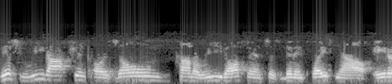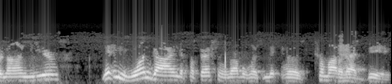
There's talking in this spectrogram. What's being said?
this read option or zone kind of read offense has been in place now eight or nine years. Maybe one guy in the professional level has has come out of that big.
